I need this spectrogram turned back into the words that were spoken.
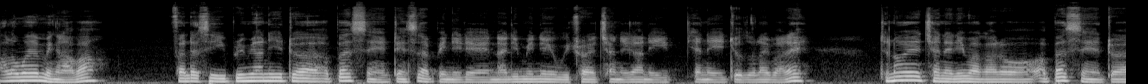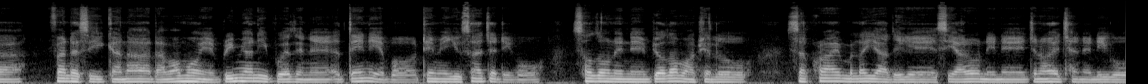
အားလုံးပဲမင်္ဂလာပါ Fantasy Premier League အတွက်အပတ်စဉ်တင်ဆက်ပေးနေတဲ့90 minute withdrawal channel ကနေပြန်နေကြိုဆိုလိုက်ပါတယ်ကျွန်တော်ရဲ့ channel လေးမှာကတော့အပတ်စဉ်အတွက် Fantasy ကဏ္ဍဒါမှမဟုတ်ရင် Premier League ပွဲစဉ်နဲ့အသင်းတွေအပေါ်အထင်မြင်ယူဆချက်တွေကိုစုံစုံလင်လင်ပြောသွားမှာဖြစ်လို့ subscribe မလုပ်ရသေးတဲ့ဆရာတို့အနေနဲ့ကျွန်တော်ရဲ့ channel လေးကို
